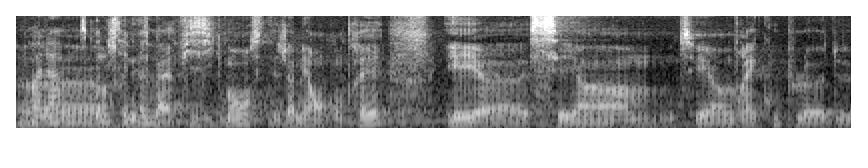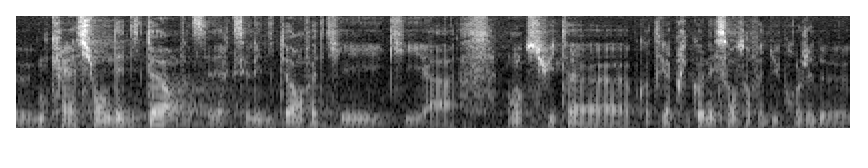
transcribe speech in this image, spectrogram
Voilà, on se on se connaissait connaissait pas. pas physiquement, on s'était jamais rencontrés. Et euh, c'est un, un vrai couple de une création d'éditeur. En fait. C'est-à-dire que c'est l'éditeur en fait qui, qui a ensuite, euh, quand il a pris connaissance en fait du projet de,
